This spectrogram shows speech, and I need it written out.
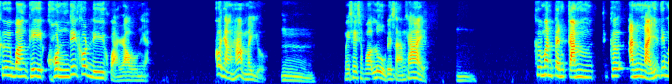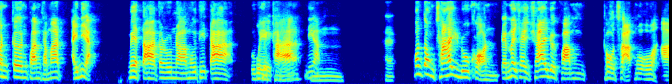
คือบางทีคนที่เขาดีกว่าเราเนี่ย ก็ยังห้ามไม่อยู่ อืม ไม่ใช่เฉพาะลูกด้วยซ้ำใช่อืมคือมันเป็นกรรมคืออันไหนที่มันเกินความสามารถ ไอเนี่ย เมตตากรุณามุทิตา อุเบกขา เนี่ยอื มฮะมันต้องใช้ดูก่อน แต่ไม่ใช่ใช้ด้วยความโทสะโมหะ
